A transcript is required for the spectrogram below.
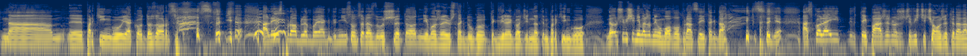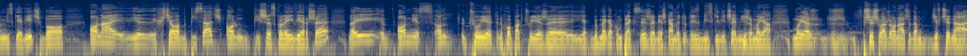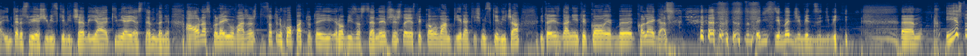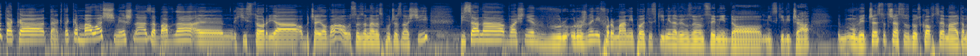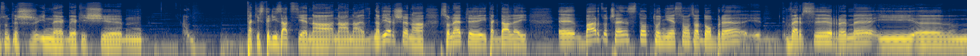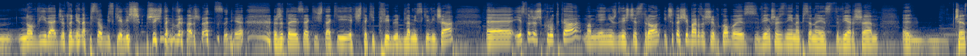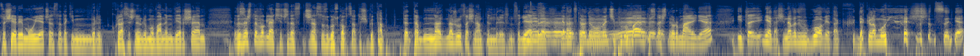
na e, parkingu jako dozorca, ale jest problem, bo jak dni są coraz dłuższe, to on nie może już tak długo, tak wiele godzin na tym parkingu. No oczywiście nie ma żadnej umowy o pracę i tak dalej, nie? A z kolei w tej parze, no rzeczywiście ciąży Adam Mickiewicz, bo ona je, chciałaby pisać, on pisze z kolei wiersze, no i on jest, on czuje, ten chłopak czuje, że jakby mega kompleksy, że mieszkamy tutaj z Mickiewiczem i że moja, moja przyszła żona, czy tam dziewczyna interesuje się Mickiewiczem i ja, kim ja jestem dla niej. A ona z kolei uważa, że co ten chłopak tutaj robi za sceny, przecież to jest tylko wampir jakiś Mickiewicza i to jest dla niej tylko jakby kolega, więc tutaj nic nie będzie między nimi. I jest to taka, tak, taka mała, śmieszna, zabawna historia obyczajowa osadzona we współczesności, pisana właśnie różnymi formami poetyckimi nawiązującymi do Mickiewicza. Mówię, często 13 z Gąskowcem, ale tam są też inne jakby jakieś takie stylizacje na, na, na, na wiersze, na sonety i tak dalej. E, bardzo często to nie są za dobre e, wersy, rymy i e, no widać, że to nie napisał Mickiewicz, że się tak wyrażę, nie? Że to jest jakiś taki, jakiś taki tribut dla Mickiewicza. Jest to rzecz krótka, ma mniej niż 200 stron i czyta się bardzo szybko, bo jest, większość z niej napisana jest wierszem, często się rymuje, często takim klasycznym rymowanym wierszem. Zresztą w ogóle jak się czyta 13 z Głoskowca, to się go ta, ta, ta, narzuca się nam ten rytm, co nie? Jakby, ja nawet w pewnym momencie momencie próbowałem to czytać normalnie i to nie da się, nawet w głowie tak deklamujesz, co nie?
